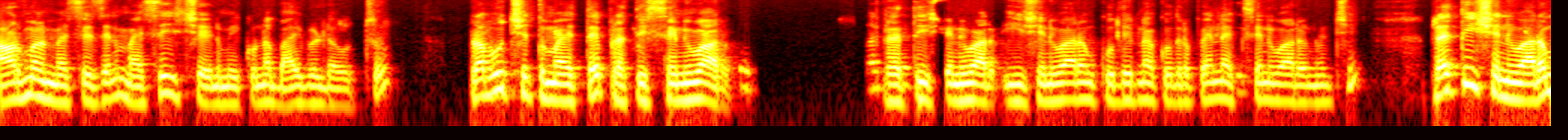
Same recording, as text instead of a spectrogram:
నార్మల్ మెసేజ్ అయినా మెసేజ్ చేయండి మీకున్న బైబిల్ డౌట్స్. ప్రభు చిత్తం అయితే ప్రతి శనివారం ప్రతి శనివారం ఈ శనివారం కుదిరినా కుదిరిపోయిన నెక్స్ట్ శనివారం నుంచి ప్రతి శనివారం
